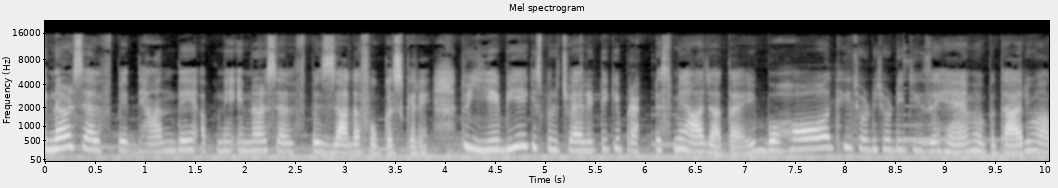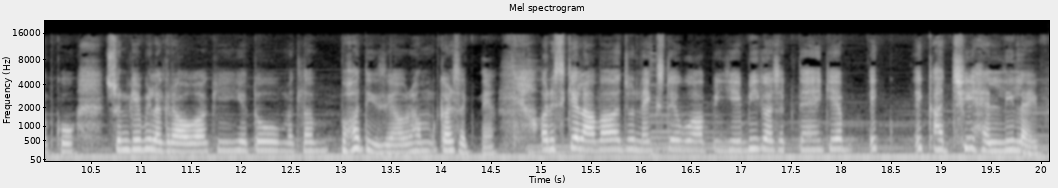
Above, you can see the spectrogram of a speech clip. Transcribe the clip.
इनर सेल्फ पे ध्यान दें, अपने इनर सेल्फ पे ज़्यादा फोकस करें। तो ये भी एक स्पिरिचुअलिटी की प्रैक्टिस में आ जाता है। ये बहुत ही छोटी छोटी चीज़ें हैं, मैं बता रही हूँ आपको। सुन के भी लग रहा होगा कि ये तो मतलब बहुत ईजी है और हम कर सकते हैं। और इसके अलावा जो नेक्स्ट है वो आप ये भी कर सकते हैं कि अब एक एक अच्छी हेल्दी लाइफ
